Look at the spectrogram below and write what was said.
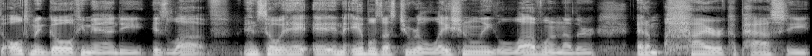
the ultimate goal of humanity is love. And so it, it enables us to relationally love one another at a higher capacity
